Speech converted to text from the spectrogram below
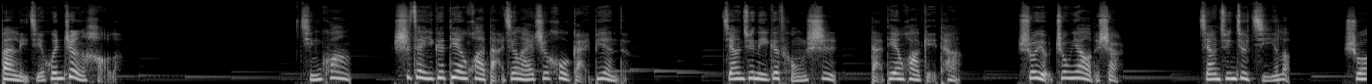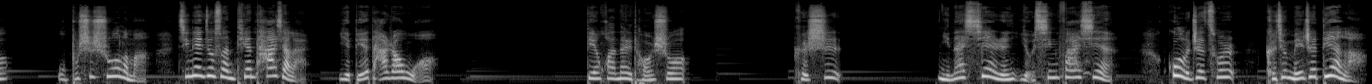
办理结婚证好了。情况是在一个电话打进来之后改变的。将军的一个同事打电话给他，说有重要的事儿，将军就急了，说：“我不是说了吗？今天就算天塌下来也别打扰我。”电话那头说：“可是，你那线人有新发现，过了这村儿可就没这店了。”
